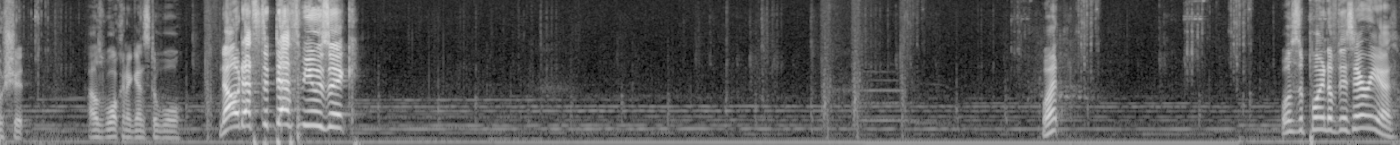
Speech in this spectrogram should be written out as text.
Oh shit. I was walking against a wall. No, that's the death music! What? What's the point of this area?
